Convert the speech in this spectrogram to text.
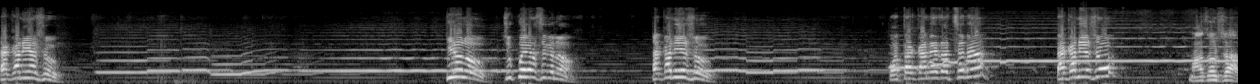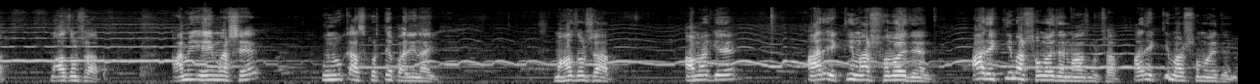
টাকা নিয়ে আসো। কি হলো? চুপ করে আছো কেন? টাকা নিয়ে এসো। কথা কানে যাচ্ছে না? টাকা নিয়ে এসো। মহাজন সাহেব মহাজন সাহেব আমি এই মাসে কোনো কাজ করতে পারি নাই। মহাজন সাহেব, আমাকে আর একটি মাস সময় দেন, আর একটি মাস সময় দেন মহাজন সাহেব, আর একটি মাস সময় দেন।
